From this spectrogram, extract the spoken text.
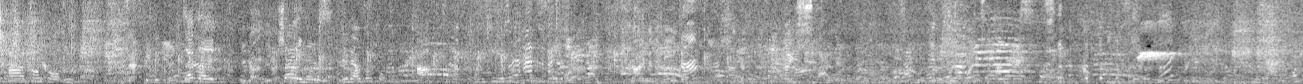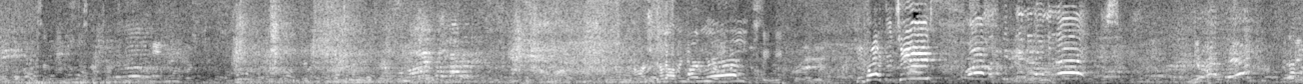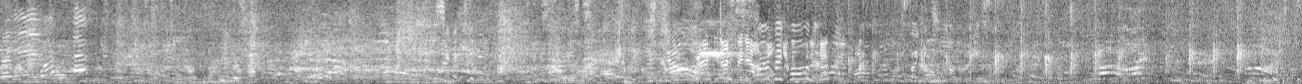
Is that big big hole? That like Charlie horse. Yeah, that was on Colton. Huh? You got him in the knee? Nice. With what? Oh. He got? Oh, not trying to do your moves they need for you. Keep working, cheese! Come on, let's keep getting it on the net! Get up. Get up, See if I can. Brad, you gotta stay down. What are they calling it? It's like falling on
